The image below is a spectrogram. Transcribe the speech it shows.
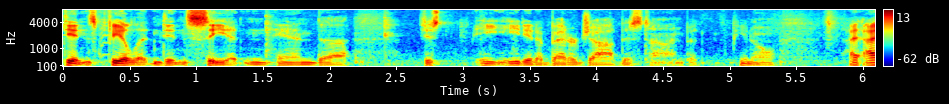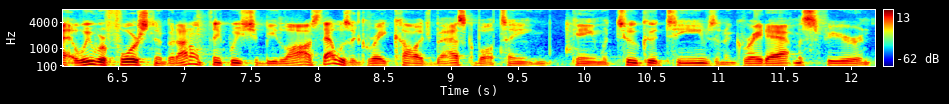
didn't feel it and didn't see it, and and uh, just he he did a better job this time. But you know. I, I, we were fortunate, but I don't think we should be lost. That was a great college basketball team game with two good teams and a great atmosphere. And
